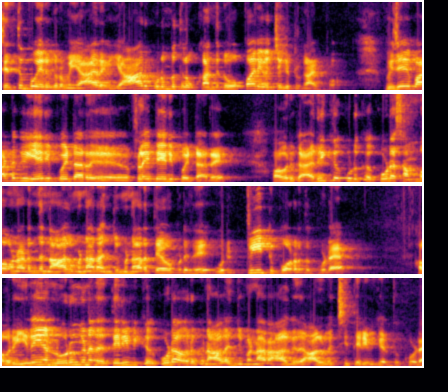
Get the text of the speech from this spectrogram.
செத்து போயிருக்கிறவன் யார்? யார் குடும்பத்தில் உட்காந்துட்டு ஒப்பாரி வச்சுக்கிட்டு இருக்கான் இப்போ? விஜய் பாட்டுக்கு ஏறி போயிட்டாரு ஃப்ளைட் ஏறி போயிட்டாரு. அவருக்கு அறிக்கை கொடுக்க கூட சம்பவம் நடந்து நாலு மணி நேரம் அஞ்சு மணி நேரம் தேவைப்படுது. ஒரு ட்வீட் போடுறது கூட. அவர் இதயம் நொறுங்கினதை தெரிவிக்க கூட அவருக்கு நாலஞ்சு மணி நேரம் ஆகுது ஆள் வச்சு தெரிவிக்கிறது கூட.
